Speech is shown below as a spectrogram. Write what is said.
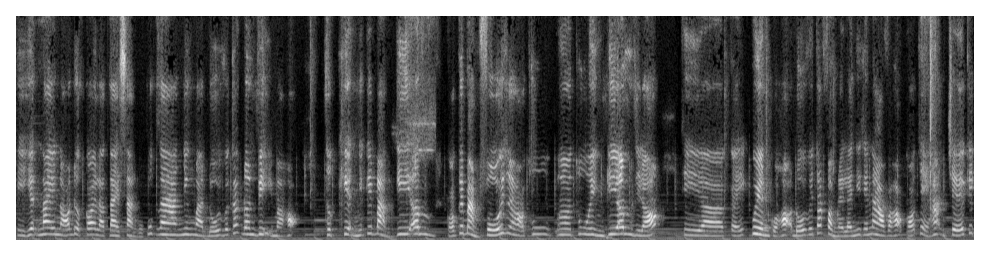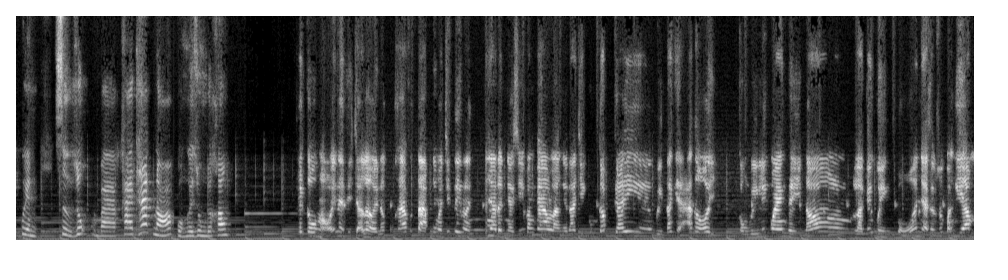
thì hiện nay nó được coi là tài sản của quốc gia nhưng mà đối với các đơn vị mà họ thực hiện những cái bản ghi âm có cái bản phối rồi họ thu uh, thu hình ghi âm gì đó thì uh, cái quyền của họ đối với tác phẩm này là như thế nào và họ có thể hạn chế cái quyền sử dụng và khai thác nó của người dùng được không? Cái câu hỏi này thì trả lời nó cũng khá phức tạp. Nhưng mà trước tiên là gia đình nhạc sĩ Văn Cao là người ta chỉ cung cấp cái ờ, quyền tác giả thôi. Còn quyền liên quan thì nó là cái quyền của nhà sản xuất bản ghi âm.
